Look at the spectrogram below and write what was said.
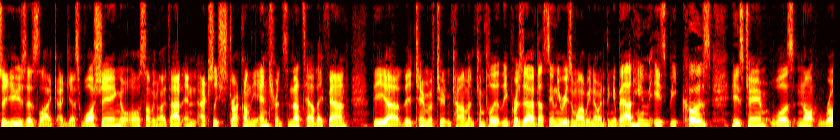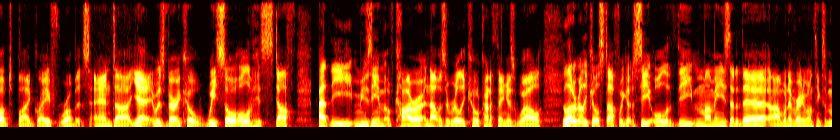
to use as like I guess washing or, or, something like that, and actually struck on the entrance, and that's how they found the uh, the tomb of Tutankhamun completely preserved. That's the only reason why we know anything about him is because his tomb was not robbed by grave robbers, and uh, yeah, it was very cool. We saw all of his stuff at the Museum of Cairo, and that was a really cool kind of thing as well. A lot of really cool stuff. We got to see all of the mummies that are there. Uh, whenever anyone thinks of,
